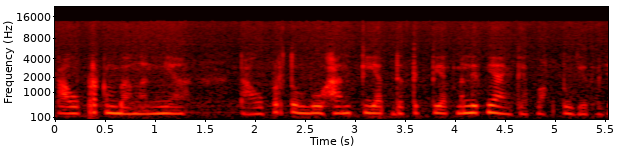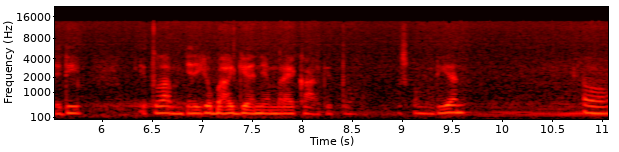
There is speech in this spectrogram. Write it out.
tahu perkembangannya tahu pertumbuhan tiap detik tiap menitnya tiap waktu gitu. Jadi itulah menjadi kebahagiaannya mereka gitu. Terus kemudian uh,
